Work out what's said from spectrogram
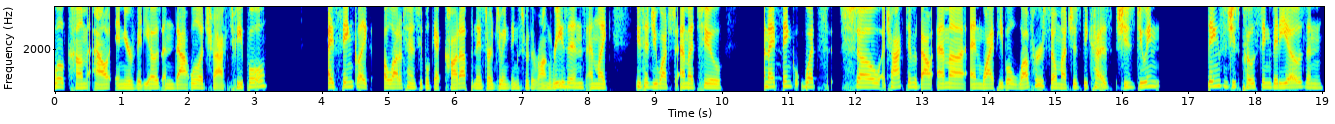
will come out in your videos and that will attract people. I think like a lot of times people get caught up and they start doing things for the wrong reasons. And like you said, you watched Emma too. And I think what's so attractive about Emma and why people love her so much is because she's doing things and she's posting videos and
